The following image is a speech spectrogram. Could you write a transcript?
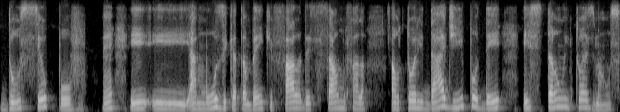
do seu povo. Né? E, e a música também que fala desse salmo fala: Autoridade e poder estão em tuas mãos.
